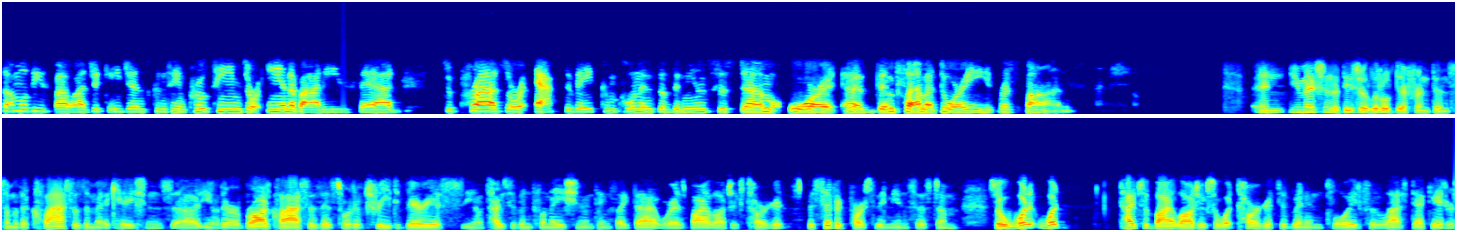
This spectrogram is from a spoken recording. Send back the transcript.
some of these biologic agents contain proteins or antibodies that suppress or activate components of the immune system or uh, the inflammatory response. And you mentioned that these are a little different than some of the classes of medications. Uh, you know, there are broad classes that sort of treat various, you know, types of inflammation and things like that, whereas biologics target specific parts of the immune system. So, what what types of biologics or what targets have been employed for the last decade or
